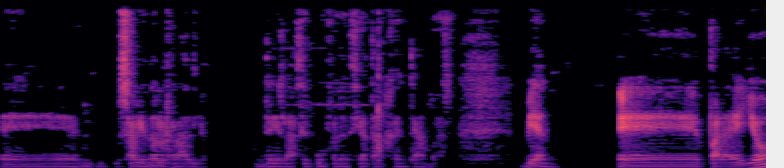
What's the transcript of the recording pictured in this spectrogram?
eh, sabiendo el radio de la circunferencia tangente a ambas. Bien, eh, para ello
